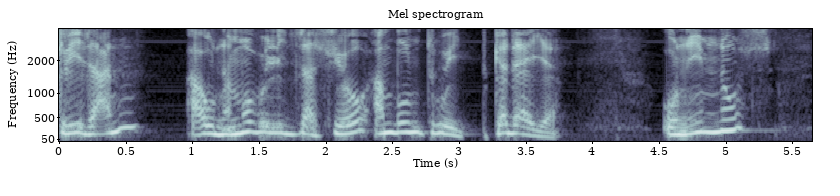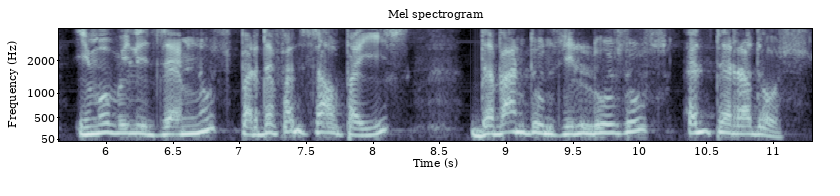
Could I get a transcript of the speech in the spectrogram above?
cridant a una mobilització amb un tuit que deia «Unim-nos i mobilitzem-nos per defensar el país davant d'uns il·lusos enterradors»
